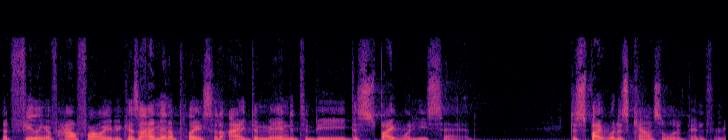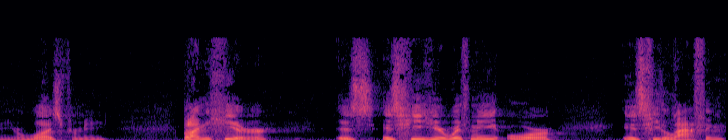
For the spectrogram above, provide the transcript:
That feeling of how far away, because I'm in a place that I demanded to be despite what He said, despite what His counsel would have been for me or was for me. But I'm here. Is, is He here with me or is He laughing?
